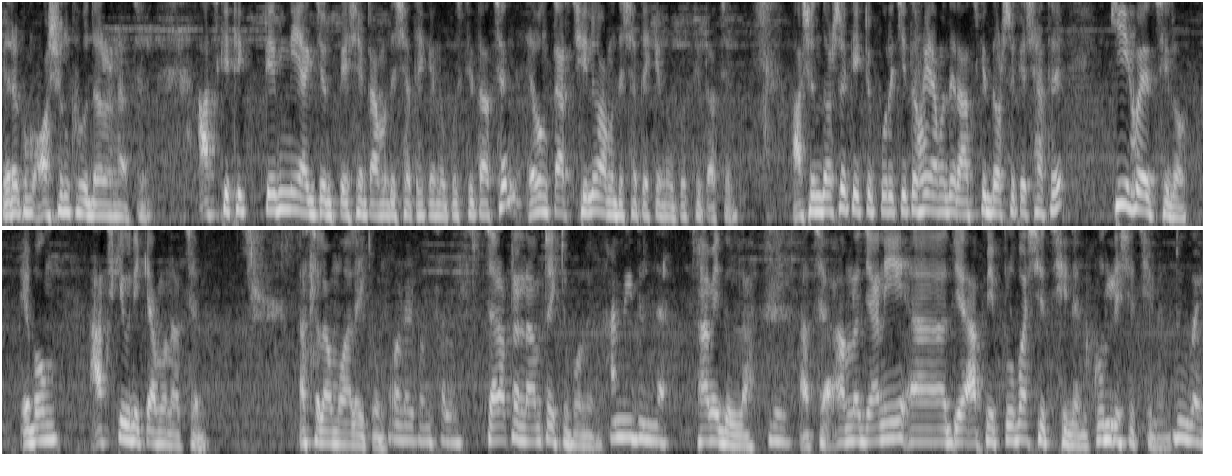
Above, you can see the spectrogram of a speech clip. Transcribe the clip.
এরকম অসংখ্য উদাহরণ আছে। আজকে ঠিক তেমনি একজন পেশেন্ট আমাদের সাথে এখানে উপস্থিত আছেন এবং তার ছেলেও আমাদের সাথে এখানে উপস্থিত আছেন। আসুন দর্শক, একটু পরিচিত হয়ে আমাদের আজকের দর্শকের সাথে কি হয়েছিল এবং আজকে উনি কেমন আছেন। আসসালামু আলাইকুম। ওয়ালাইকুম সালাম। স্যার আপনার নামটা একটু বলেন। হামিদুল্লাহ। হামিদুল্লাহ। আচ্ছা আমরা জানি যে আপনি প্রবাসে ছিলেন। কোন দেশে ছিলেন? দুবাই।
